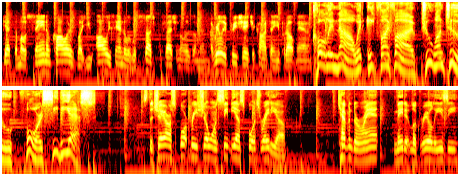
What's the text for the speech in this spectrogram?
get the most sane of callers, but you always handle it with such professionalism. And I really appreciate your content you put out, man. Call in now at 855 212 4CBS. It's the JR Sport Brief Show on CBS Sports Radio. Kevin Durant made it look real easy,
